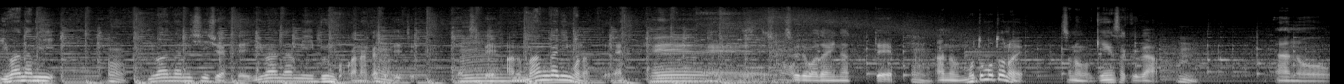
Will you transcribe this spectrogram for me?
う岩波。うん。岩波新書じゃなくて岩波文庫かなんかで出てるやつで、うん。あの漫画にもなってね、へえーそれで話題になってうあの元々のその原作がんうんあの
